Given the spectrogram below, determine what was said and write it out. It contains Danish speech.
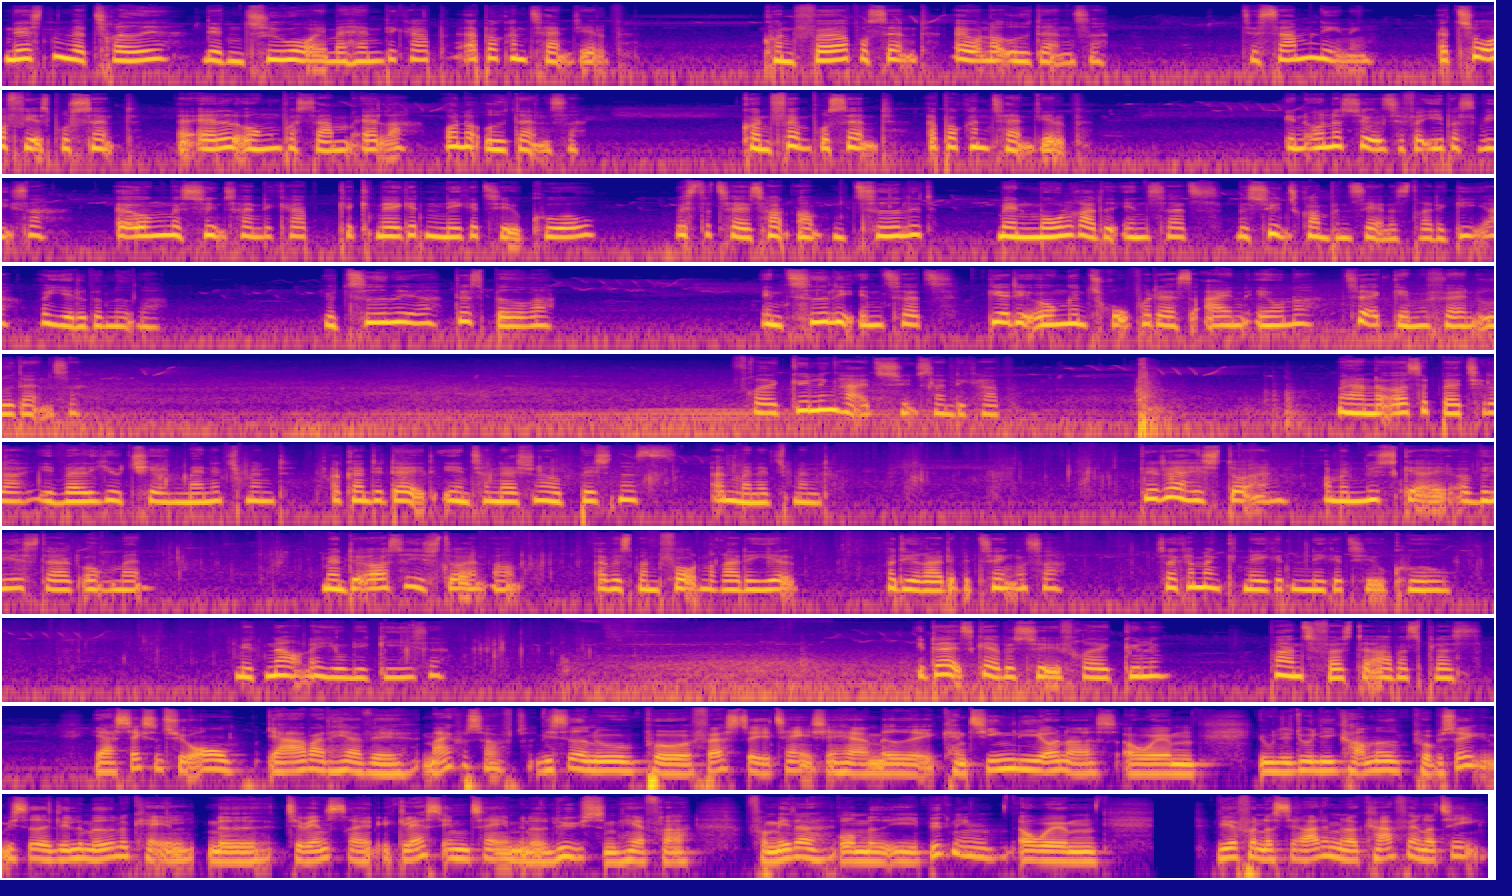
Næsten hver tredje 19-20-årig med handicap er på kontanthjælp. Kun 40 procent er under uddannelse. Til sammenligning er 82 procent af alle unge på samme alder under uddannelse. Kun 5 procent er på kontanthjælp. En undersøgelse fra IBERS viser, at unge med synshandicap kan knække den negative kurve, hvis der tages hånd om dem tidligt med en målrettet indsats med synskompenserende strategier og hjælpemidler. Jo tidligere, des bedre. En tidlig indsats giver de unge en tro på deres egne evner til at gennemføre en uddannelse. Frederik Gylling har et synshandicap. Men han er også bachelor i Value Chain Management og kandidat i International Business and Management. Det er historien om en nysgerrig og viljestærk ung mand. Men det er også historien om, at hvis man får den rette hjælp og de rette betingelser, så kan man knække den negative kurve. Mit navn er Julie Giese. I dag skal jeg besøge Frederik Gylling på hans første arbejdsplads. Jeg er 26 år. Jeg arbejder her ved Microsoft. Vi sidder nu på første etage her med øh, kantinen lige under os, og øhm, Julie, du er lige kommet på besøg. Vi sidder i et lille mødelokale med til venstre et glasindtag med noget lys her fra, fra midterrummet i bygningen, og øhm, vi har fundet os til rette med noget kaffe og noget te.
